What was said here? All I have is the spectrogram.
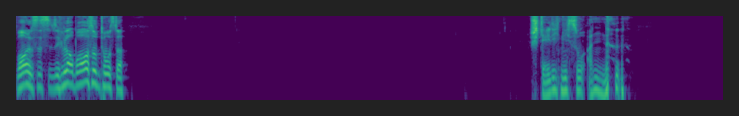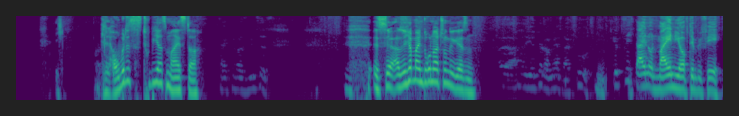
Wow, das ist, ich will auch, brauche auch so einen Toaster. Stell dich nicht so an. Ich glaube, das ist Tobias Meister. Ist ja, also ich habe meinen Donut schon gegessen. gibt's nicht dein und mein hier auf dem Buffet.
